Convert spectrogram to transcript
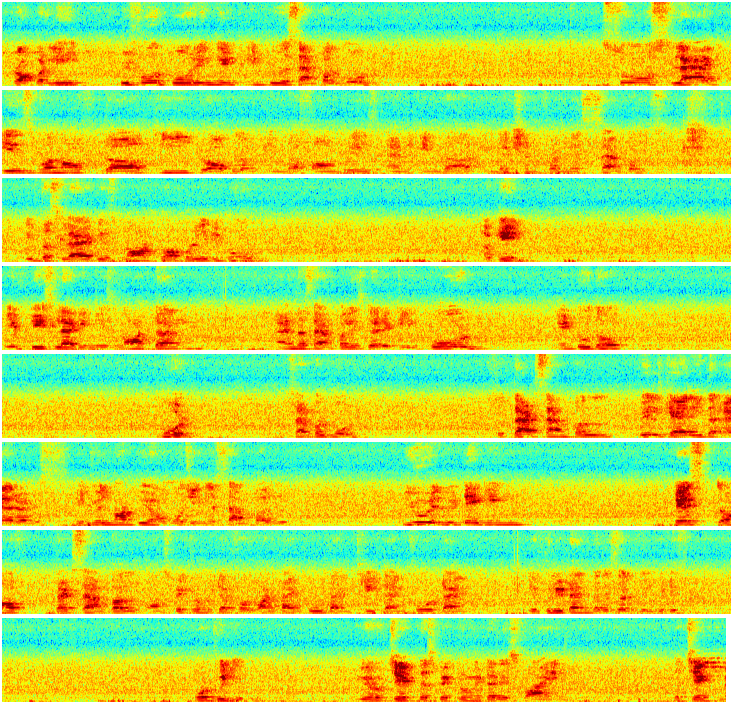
properly before pouring it into a sample mold. So slag is one of the key problem in the foundries and in the induction furnace samples. If the slag is not properly removed, again, if deslagging is not done and the sample is directly poured into the mold sample mold. So that sample will carry the errors. It will not be a homogeneous sample. You will be taking test of that sample on spectrometer for one time two time three time four time every time the result will be different. What will you do? You have checked the spectrometer is fine. The checked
